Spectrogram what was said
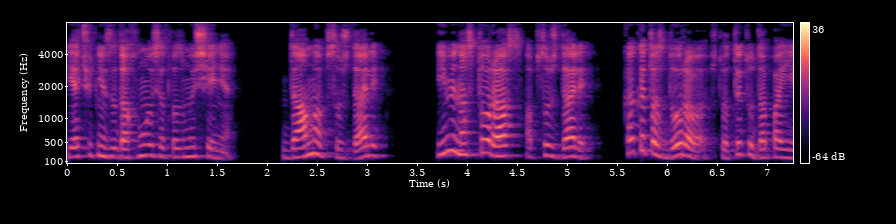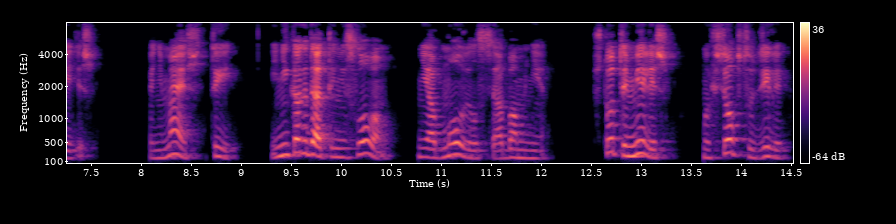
Я чуть не задохнулась от возмущения. «Да, мы обсуждали. Именно сто раз обсуждали. Как это здорово, что ты туда поедешь. Понимаешь, ты. И никогда ты ни словом не обмолвился обо мне. Что ты мелешь? Мы все обсудили.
